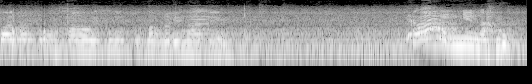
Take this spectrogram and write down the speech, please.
Paano po ang pawit nito? Tanggalin natin. Kainin nyo na.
